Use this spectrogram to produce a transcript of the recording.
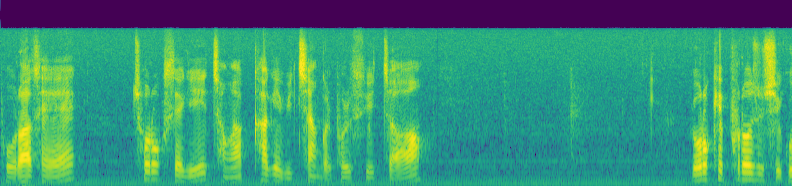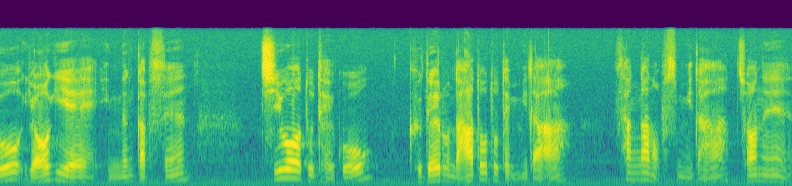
보라색, 초록색이 정확하게 위치한 걸 볼 수 있죠. 이렇게 풀어주시고 여기에 있는 값은 지워도 되고 그대로 놔둬도 됩니다. 상관없습니다. 저는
